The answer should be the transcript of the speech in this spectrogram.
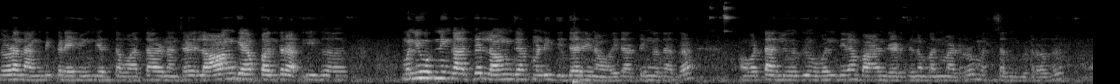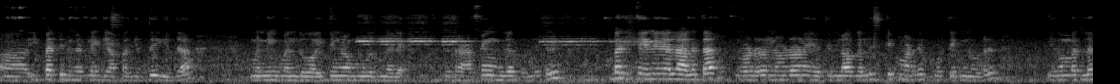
ನೋಡೋಣ ಅಂಗಡಿ ಕಡೆ ಹೆಂಗಿರ್ತಾವ ವಾತಾವರಣ ಅಂತೇಳಿ. ಲಾಂಗ್ ಗ್ಯಾಪ್ ಅಂದ್ರೆ ಈಗ ಮನಿ ಓಪನಿಂಗ್ ಆದ್ಮೇಲೆ ಲಾಂಗ್ ಗ್ಯಾಪ್ ಮಾಡಿದ್ದಿದ್ದಾರೆ ನಾವು ಐದಾರು ತಿಂಗಳದಾಗ. ಒಟ್ಟು ಅಲ್ಲಿ ಹೋಗಿ ಒಂದು ದಿನ ಭಾಳ ಒಂದು ಎರಡು ದಿನ ಬಂದ್ ಮಾಡ್ರು ಮತ್ತೆ ತೆಗೆದು ಬಿಟ್ರು ಅದು ಇಪ್ಪತ್ತಿನ ಗಂಟಲೆ ಗ್ಯಾಪ್ ಆಗಿದ್ದು ಇದ್ದ. ಮನೆಗೆ ಬಂದು ಐದು ತಿಂಗಳ ಮುಗಿದ್ಮೇಲೆ. ಟ್ರಾಫಿಂಗ್ ಮುಗಿಯೋಕೆ ಬಂದಿದ್ರಿ ಬರ್ರಿ ಏನೇನೆಲ್ಲ ಆಗುತ್ತಾ? ನೋಡೋಣ ನೋಡೋಣ ಇವತ್ತಿನ ಲಾಗಲ್ಲಿ ಸ್ಕಿಪ್ ಮಾಡಿದೆ ಪೂರ್ತಿ ನೋಡ್ರಿ. ಈಗ ಮೊದ್ಲು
